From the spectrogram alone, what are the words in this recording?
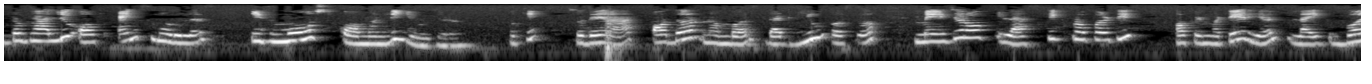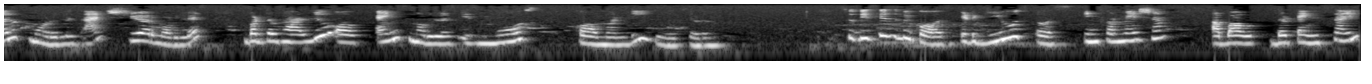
the value of Young's modulus is most commonly used. Okay, so there are other numbers that give us a measure of elastic properties of a material like bulk modulus and shear modulus, but the value of Young's modulus is most commonly used. So this is because it gives us information about the tensile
